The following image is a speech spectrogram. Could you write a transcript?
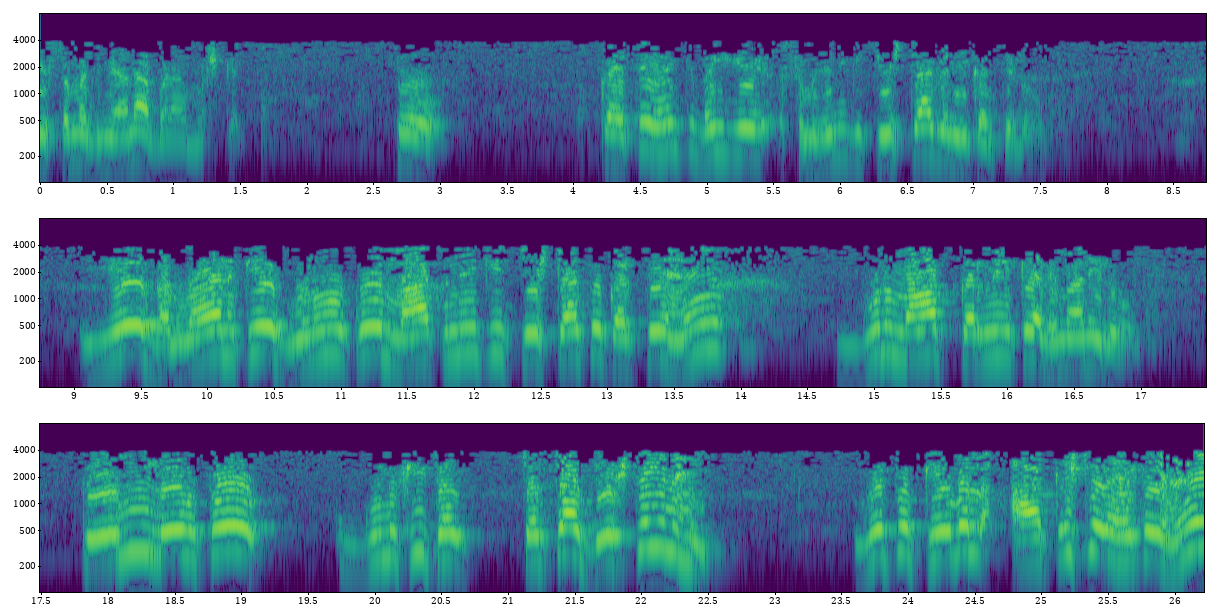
ये समझ में आना बड़ा मुश्किल। तो कहते हैं कि भाई, ये समझने की चेष्टा भी नहीं करते लोग। ये भगवान के गुणों को मापने की चेष्टा तो करते हैं, गुण माप करने के अभिमानी लोग। प्रेमी लोग तो गुण की चर्चा देखते ही नहीं। वे तो केवल आकृष्ट रहते हैं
